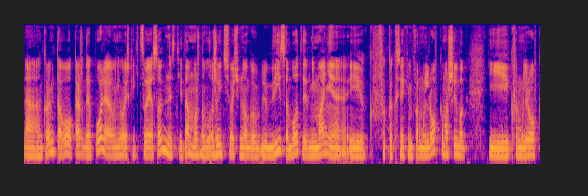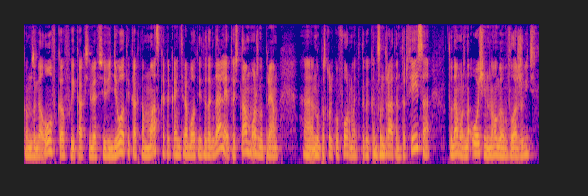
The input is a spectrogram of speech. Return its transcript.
А, кроме того, каждое поле, у него есть какие-то свои особенности, и там можно вложить очень много любви, заботы, внимания и к, как всяким формулировкам ошибок, и к формулировкам заголовков, и как себя все ведет, и как там маска какая-нибудь работает и так далее. То есть там можно прям ну, поскольку форма – это такой концентрат интерфейса, туда можно очень много вложить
